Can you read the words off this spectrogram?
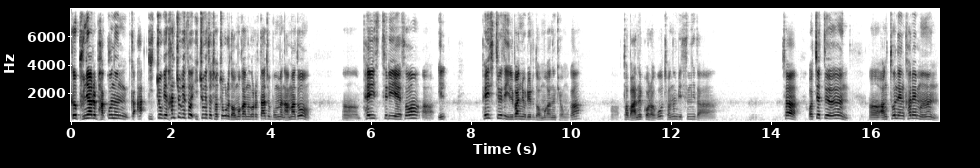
그 분야를 바꾸는 그 아, 이쪽에 한쪽에서 이쪽에서 저쪽으로 넘어가는 거를 따져 보면 아마도 어, 페이스트리에서 어, 일, 페이스트리에서 일반 요리로 넘어가는 경우가 어, 더 많을 거라고 저는 믿습니다. 자, 어쨌든 어, 앙토넨 카렘은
